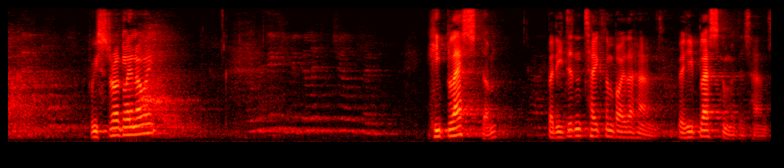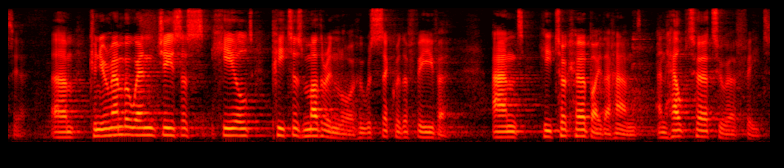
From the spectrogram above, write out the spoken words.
we struggling, are we? He blessed them, but he didn't take them by the hand, but he blessed them with his hands here. Um, can you remember when Jesus healed Peter's mother in law who was sick with a fever? And he took her by the hand and helped her to her feet.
